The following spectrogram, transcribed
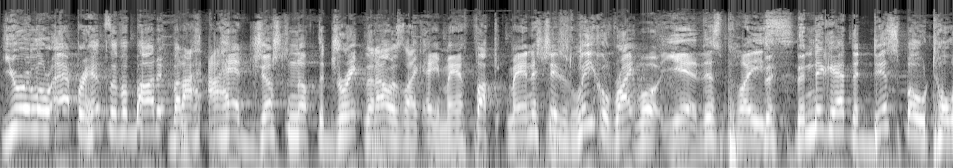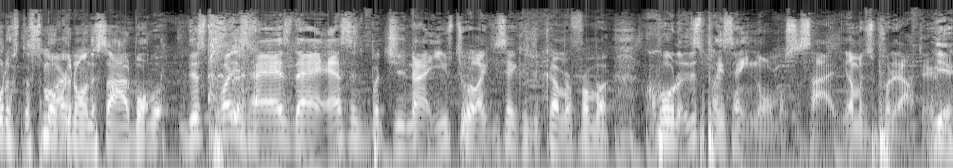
you were a little apprehensive about it, but I, I had just enough to drink that I was like, hey man, fuck it, man, this shit is legal, right? Well, yeah, this place. the nigga at the dispo told us to smoke it on the sidewalk. Well, this place has that essence, but you're not used to it, like you said, because you're coming from a quote. This place ain't normal society. I'm gonna just put it out there. Yeah,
